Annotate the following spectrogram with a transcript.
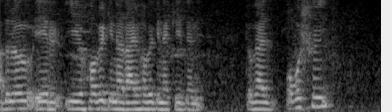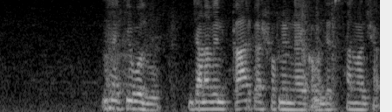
আদৌ এর ইয়ে হবে কিনা, রায় হবে কিনা কে জানে। তো গাইজ অবশ্যই হ্যাঁ কি বলব, জানাবেন কার কার স্বপ্নের নায়ক আমাদের সালমান শাহ।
